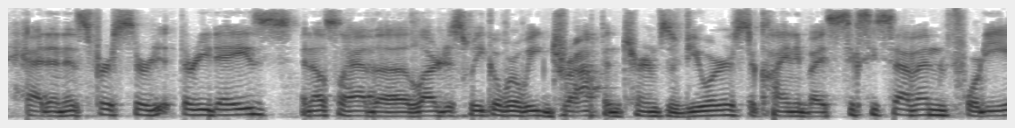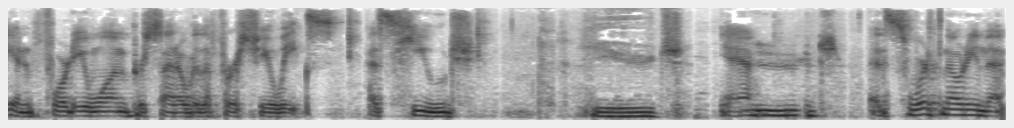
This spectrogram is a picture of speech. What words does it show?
had in its first 30, 30 days, and also had the largest week over week drop in terms of viewers, declining by 67, 48, and 41% over the first few weeks. That's huge. Huge. Yeah. It's worth noting that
